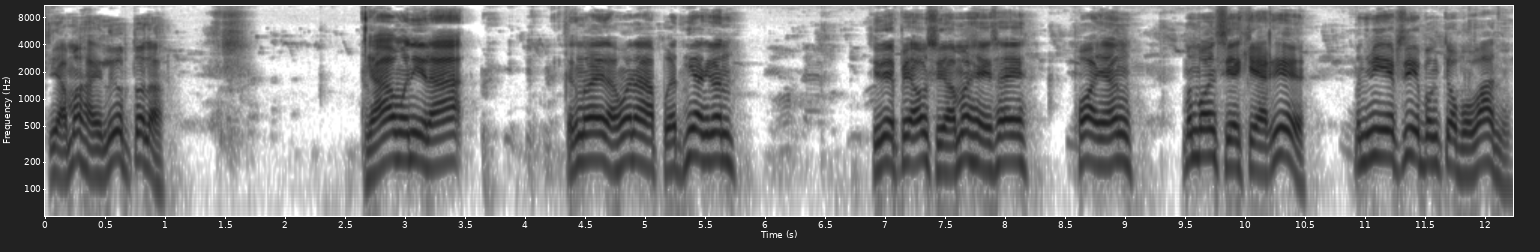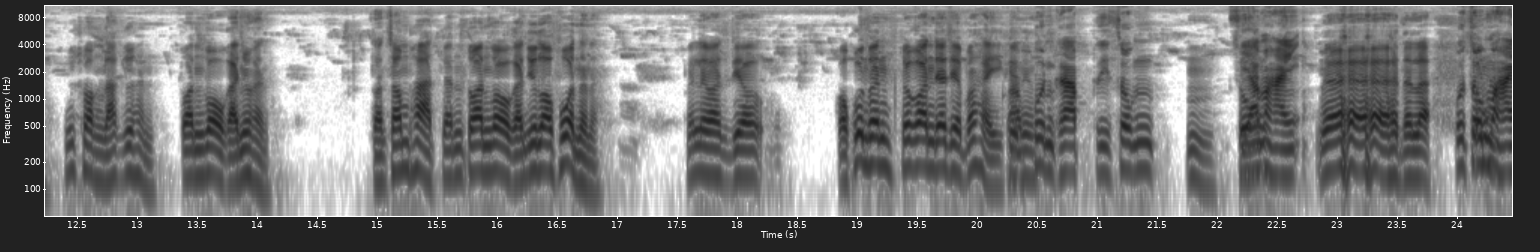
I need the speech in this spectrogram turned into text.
เสียมาให้เริ่มต้นล่ะยาวมานี่ละจังน้อยล่ะหัวหน้าเปิดเฮียนกันสิได้ไปเอาเสือมาให้ใส่เพราะหยังมันบ่เสียแขกเด้มันมี FC เบิ่งเจ้าหมู่บ้านนี่มีช่องรักอยู่หั่นตอนเว้ากันอยู่หั่นตอนสัมภาษณ์กันตอนเว้ากันอยู่รอโพดนั่นน่ะเพิ่นเลยว่าเดี๋ยวขอบคุณเพิ่นเดี๋ยวก่อนเดี๋ยวจะมาให้อีกขทีอบหนึงคุณครับที่ส่งอืมเสียมาให้เออนั่นล่ะผู้ส่งมาให้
